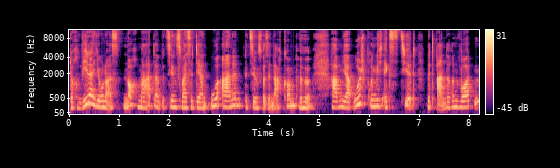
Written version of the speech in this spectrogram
Doch weder Jonas noch Martha bzw. deren Urahnen bzw. Nachkommen haben ja ursprünglich existiert. Mit anderen Worten,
